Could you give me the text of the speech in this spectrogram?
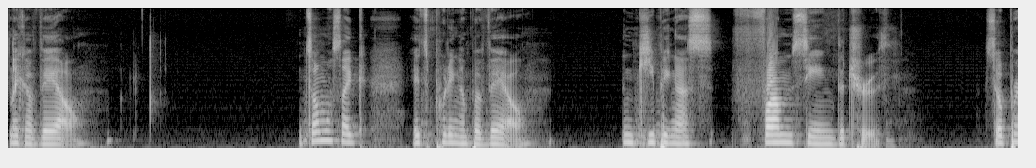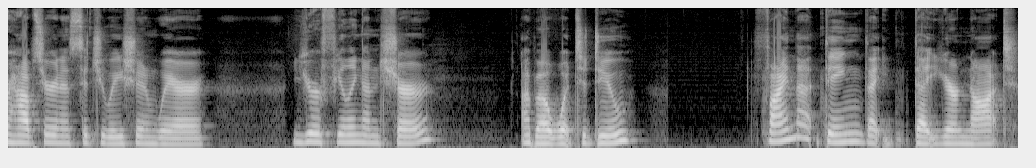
like a veil. It's almost like it's putting up a veil and keeping us from seeing the truth. So perhaps you're in a situation where you're feeling unsure about what to do. Find that thing that that you're not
